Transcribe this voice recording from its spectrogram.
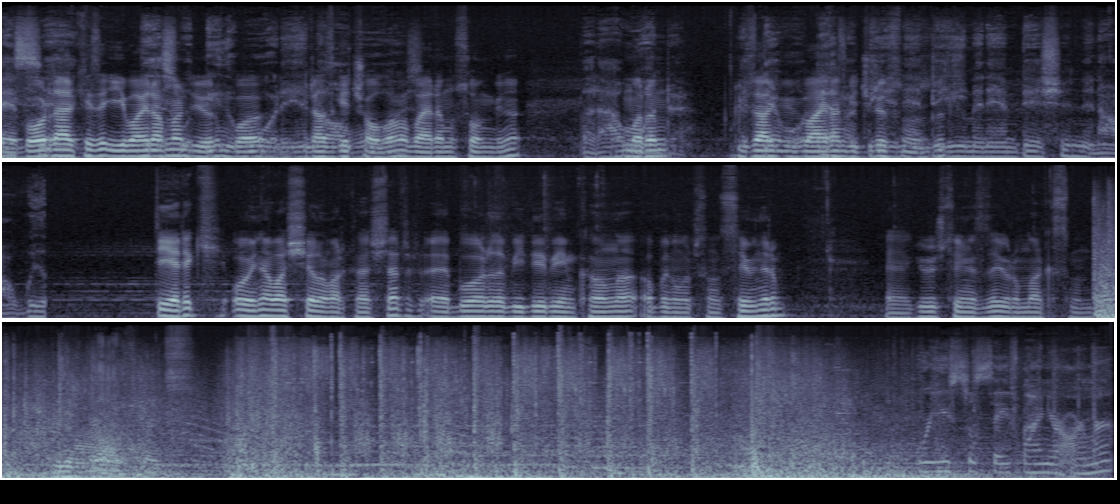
Ee, bu arada herkese iyi bayramlar diyorum. Bu biraz geç oldu ama bayramın son günü. Umarım güzel bir bayram geçiriyorsunuzdur. Diyerek oyuna başlayalım arkadaşlar. Ee, bu arada benim kanalına abone olursanız sevinirim. Ee, görüşlerinizi de yorumlar kısmında belirtmeyi unutmayınız. Were you still safe behind your armor?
